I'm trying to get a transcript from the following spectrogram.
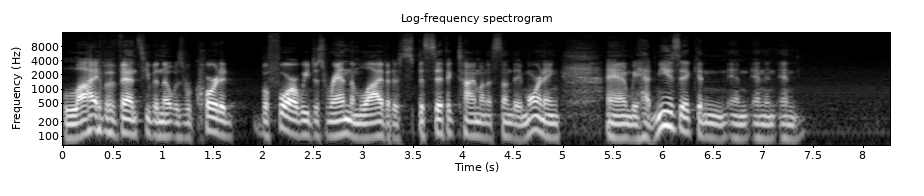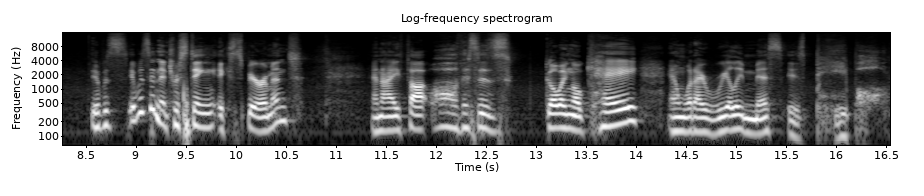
live events, even though it was recorded before. We just ran them live at a specific time on a Sunday morning. And we had music, and, and, and, and it, was, it was an interesting experiment. And I thought, oh, this is going okay. And what I really miss is people.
